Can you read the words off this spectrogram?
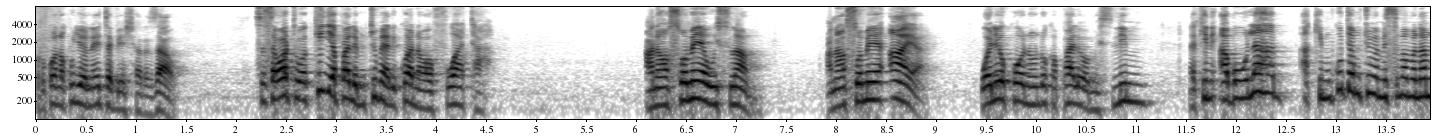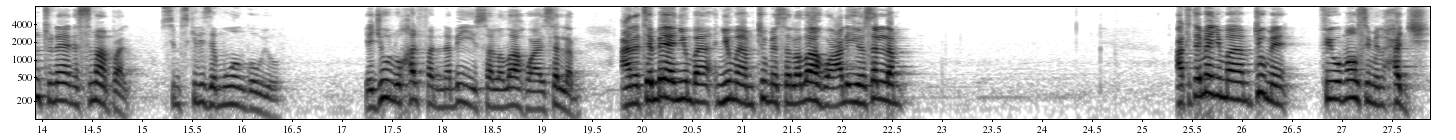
Walikuwa wanakuja wanaleta biashara zao. Sasa watu wakija pale mtume alikuwa anawafuata. Anawasomea uislamu. Anawasomea aya. Waliokuwa wanaondoka pale wamesilimu, lakini abu lahab akimkuta mtume amesimama na mtu naye anasimama pale. Usimsikilize muongo huyo. Yajulu khalfa nabii salllahu alehi wasallam anatembea nyumba, nyuma ya mtume salllahu alaihi wasallam. Akitembea nyuma ya mtume fi mausimi lhaji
